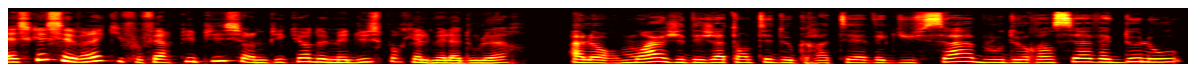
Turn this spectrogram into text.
Est-ce que c'est vrai qu'il faut faire pipi sur une piqûre de méduse pour calmer la douleur? Alors moi, j'ai déjà tenté de gratter avec du sable ou de rincer avec de l'eau,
